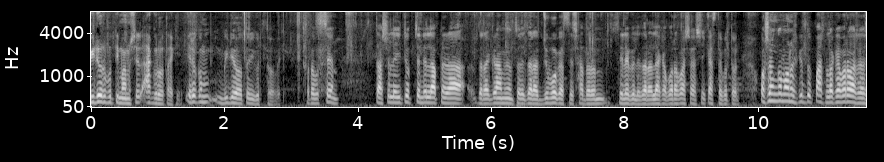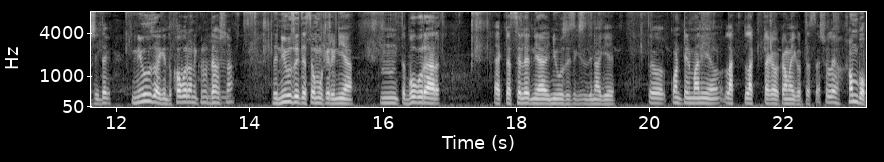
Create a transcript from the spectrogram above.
ভিডিওর প্রতি মানুষের আগ্রহ থাকে। এরকম ভিডিও তৈরি করতে হবে। কথা বুঝছেন? তো আসলে ইউটিউব চ্যানেলে আপনারা যারা গ্রামীণ অঞ্চলে যারা যুবক আছে সাধারণ ছেলেপেলে যারা লেখাপড়ার পাশাপাশি কাজটা করতে পারে অসংখ্য মানুষ কিন্তু পাঁচ লেখাপড়ার পাশাপাশি দেখ নিউজ হয় কিন্তু খবর অনেক কিন্তু দেখাস না? যে নিউজ হইতেছে অমুকের নিয়া তো বগুড়ার একটা ছেলে নিয়ে নিউজ হয়েছে কিছুদিন আগে তো কন্টেন্ট মানিয়ে লাখ লাখ টাকা কামাই করতেছে। আসলে সম্ভব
